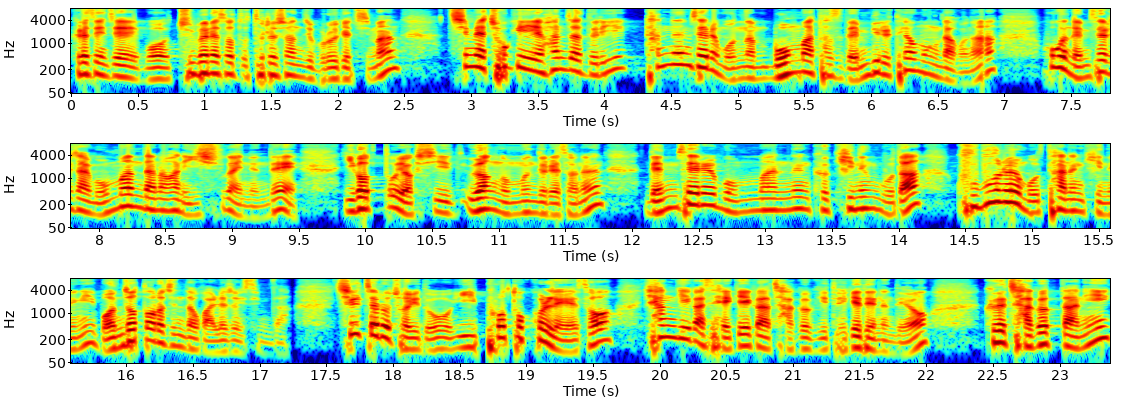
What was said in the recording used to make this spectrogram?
그래서 이제 뭐 주변에서도 들으셨는지 모르겠지만 치매 초기의 환자들이 탄 냄새를 못, 나- 못 맡아서 냄비를 태워 먹는다거나 혹은 냄새를 잘 못 맡는다는 이슈가 있는 데 이것도 역시 의학 논문들에서는 냄새를 못 맡는 그 기능보다 구분을 못하는 기능이 먼저 떨어진다고 알려져 있습니다. 실제로 저희도 이 프로토콜 내에서 향기가 세 개가 자극이 되게 되는데요. 그 자극단이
